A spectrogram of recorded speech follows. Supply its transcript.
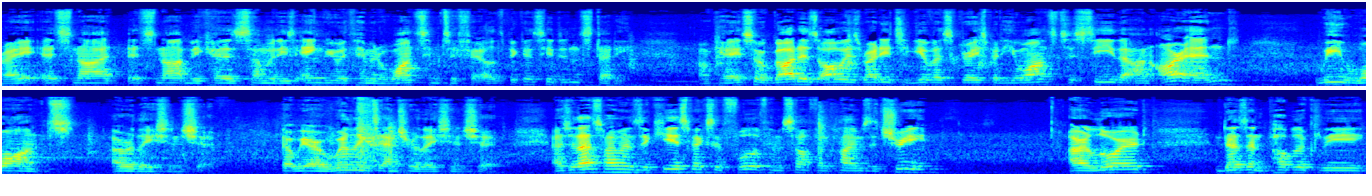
right? It's not it's not because somebody's angry with him and wants him to fail. It's because he didn't study. Okay? So God is always ready to give us grace, but he wants to see that on our end we want a relationship. that we are willing to enter a relationship. And so that's why when Zacchaeus makes a fool of himself and climbs the tree, our Lord doesn't publicly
